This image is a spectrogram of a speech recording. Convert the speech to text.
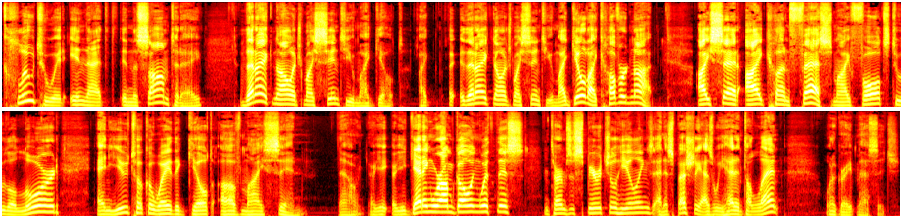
clue to it in that in the psalm today. Then I acknowledge my sin to you, my guilt. I uh, then I acknowledge my sin to you. My guilt I covered not. I said, I confess my faults to the Lord, and you took away the guilt of my sin. Now, are you, are you getting where I'm going with this in terms of spiritual healings? And especially as we head into Lent, what a great message.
